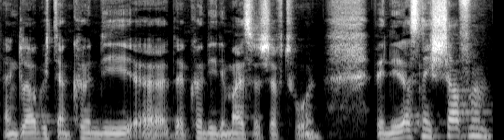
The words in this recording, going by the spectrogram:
Dann glaube ich, dann können die, äh, dann können die die Meisterschaft holen. Wenn die das nicht schaffen,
